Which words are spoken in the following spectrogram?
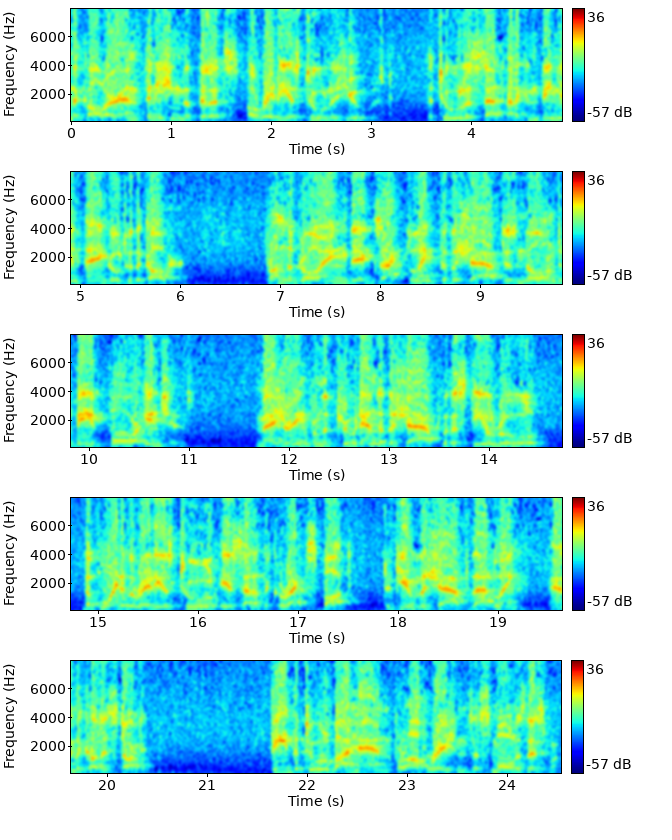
The collar and finishing the fillets, a radius tool is used. The tool is set at a convenient angle to the collar. From the drawing, the exact length of the shaft is known to be 4 inches. Measuring from the true end of the shaft with a steel rule, the point of the radius tool is set at the correct spot to give the shaft that length, and the cut is started. Feed the tool by hand for operations as small as this one.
